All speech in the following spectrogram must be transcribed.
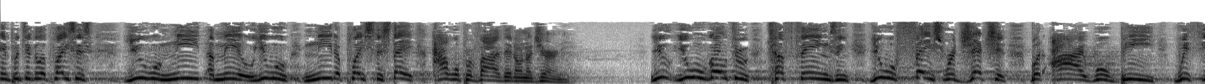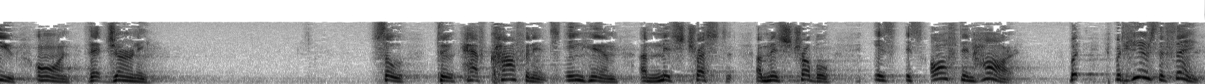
in particular places, you will need a meal, you will need a place to stay. I will provide that on a journey. You, you will go through tough things and you will face rejection, but I will be with you on that journey. So to have confidence in Him amidst trust, amidst trouble is, is often hard. But, but here's the thing.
